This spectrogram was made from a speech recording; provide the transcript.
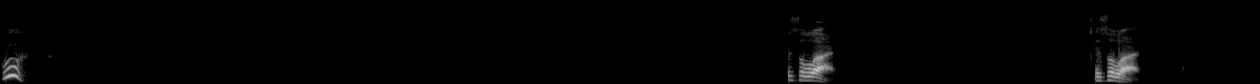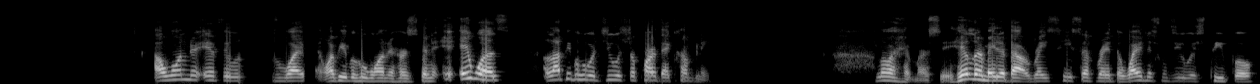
whew. it's a lot. It's a lot. I wonder if it was white white people who wanted her spending. It, it was a lot of people who were Jewish are part of that company. Lord have mercy. Hitler made it about race. He separated the whiteness from Jewish people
